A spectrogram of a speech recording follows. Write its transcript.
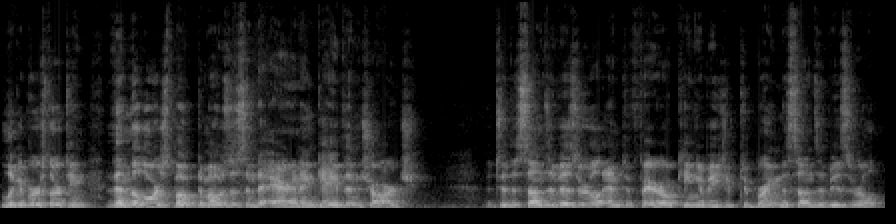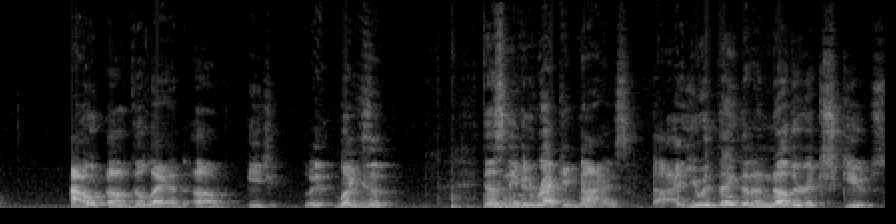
Look at verse 13. Then the Lord spoke to Moses and to Aaron and gave them charge to the sons of Israel and to Pharaoh, king of Egypt, to bring the sons of Israel out of the land of Egypt. Look, he said, doesn't even recognize. Uh, you would think that another excuse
